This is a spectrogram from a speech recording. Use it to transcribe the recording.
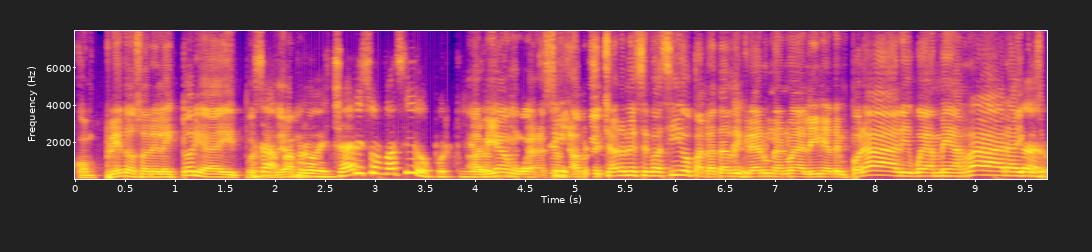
completos sobre la historia. Y O porque sea, eran- aprovechar esos vacíos, porque habían weas, sí, aprovecharon ese vacío para tratar de Sí. crear una nueva línea temporal y weas medias raras y cosas.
